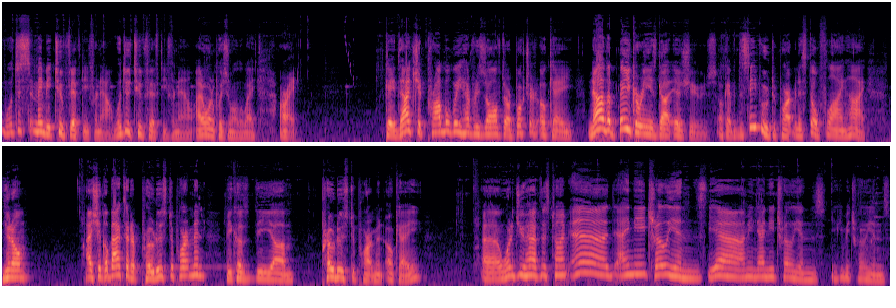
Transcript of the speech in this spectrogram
we'll just maybe 250 for now. We'll do 250 for now. I don't want to push it all the way. All right. Okay, that should probably have resolved our butcher. Okay, now the bakery has got issues. Okay, but the seafood department is still flying high. You know, I should go back to the produce department because the um, produce department, okay. Uh, what did you have this time? Uh, I need trillions. Yeah, I mean, I need trillions. You give me trillions.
